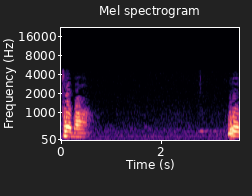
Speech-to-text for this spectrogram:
تو وہ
